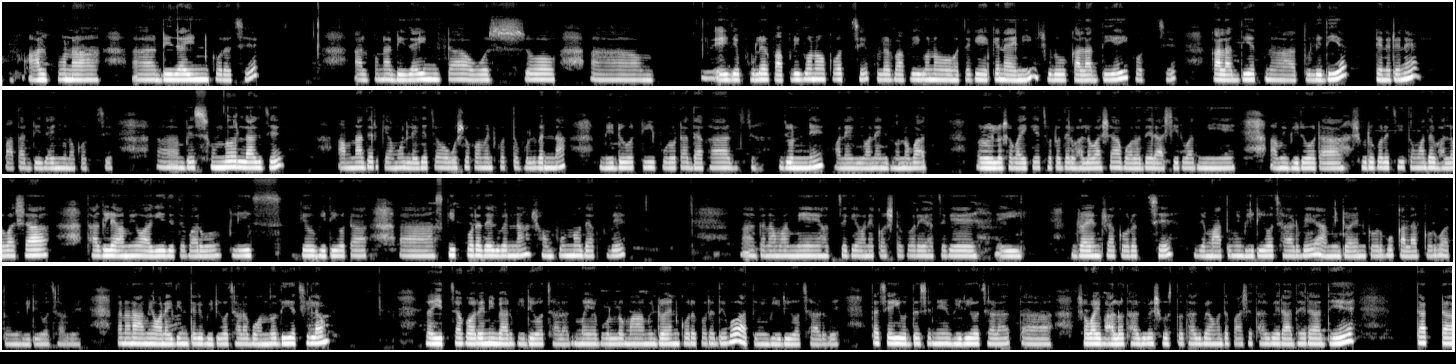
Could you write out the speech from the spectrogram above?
আলপনা ডিজাইন করেছে। আলপনা ডিজাইনটা অবশ্য এই যে ফুলের পাপড়িগুলো করছে, ফুলের পাপড়িগুলো হচ্ছে কি এঁকে নেয়নি, শুধু কালার দিয়েই করছে। কালার দিয়ে তুলি দিয়ে টেনে টেনে পাতার ডিজাইনগুলো করছে। বেশ সুন্দর লাগছে। আপনাদের কেমন লেগেছে অবশ্য কমেন্ট করতে ভুলবেন না। ভিডিওটি পুরোটা দেখার জন্যে অনেক অনেক ধন্যবাদ। রইল সবাইকে ছোটদের ভালোবাসা, বড়দের আশীর্বাদ নিয়ে। আমি ভিডিওটা শুরু করেছি তোমাদের ভালোবাসা। থাকলে আমিও এগিয়ে যেতে পারব। প্লিজ কেউ ভিডিওটা স্কিপ করে দেখবেন না, সম্পূর্ণ দেখবে। কেন আমার মেয়ে হচ্ছে গিয়ে অনেক কষ্ট করে হচ্ছে গিয়ে এই ড্রয়িংটা করাচ্ছে। যে, মা, তুমি ভিডিও ছাড়বে, আমি ড্রয়িং করব, কালার করব, আর তুমি ভিডিও ছাড়বে। কেননা, আমি অনেক দিন থেকে ভিডিও ছাড়া বন্ধ দিয়েছিলাম। তাই ইচ্ছা করেনি আর ভিডিও ছাড়া মেয়ে বলল, মা, আমি ড্রয়িং করে করে দেবো, আর তুমি ভিডিও ছাড়বে। তা সেই উদ্দেশ্যে নিয়ে ভিডিও ছাড়া। তা সবাই ভালো থাকবে, সুস্থ থাকবে, আমাদের পাশে থাকবে। রাধে রাধে। টাটা।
